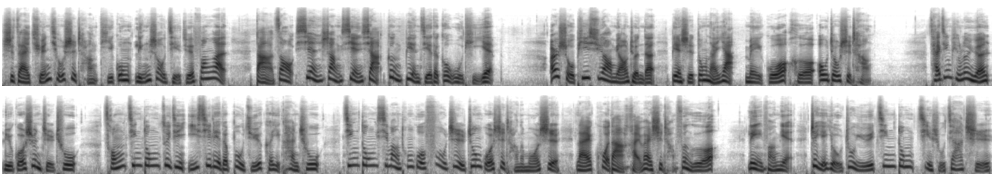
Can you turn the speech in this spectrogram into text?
是在全球市场提供零售解决方案，打造线上线下更便捷的购物体验。而首批需要瞄准的便是东南亚、美国和欧洲市场。财经评论员吕国顺指出，从京东最近一系列的布局可以看出，京东希望通过复制中国市场的模式来扩大海外市场份额。另一方面，这也有助于京东技术加持。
